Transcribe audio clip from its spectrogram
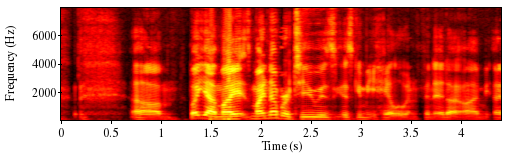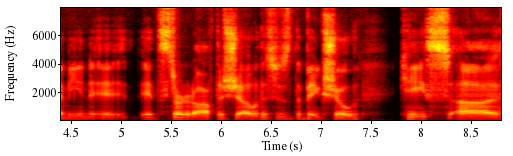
um, but yeah, my my number two is is gonna be Halo Infinite. I I mean it, it started off the show. This is the big showcase uh,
